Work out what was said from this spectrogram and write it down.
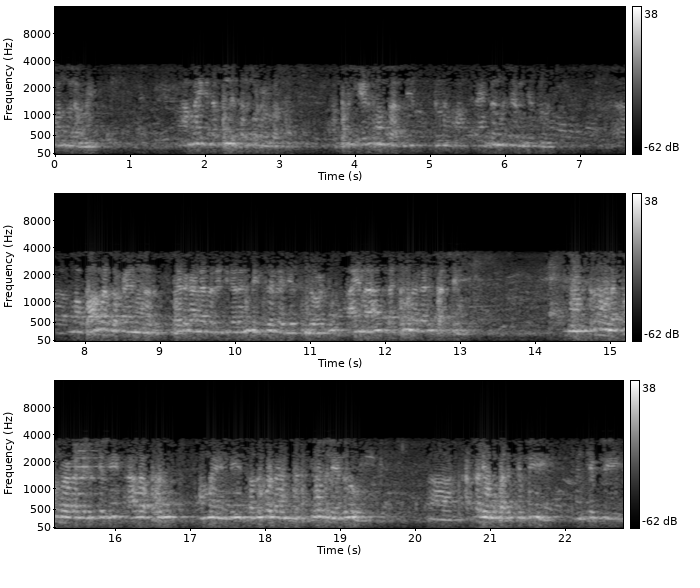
బంధువుల అమ్మాయి ఆ అమ్మాయికి డబ్బులు చదువుకోవడం కోసం అప్పుడు ఏడు సంవత్సరాలు నేను చిన్న బ్యాంకులో ఉద్యోగం చేస్తున్నాను మా బామ్మర్ది ఒక ఆయన ఉన్నారు. పేరు గంగాధర్ రెడ్డి గారు అని వ్యక్తిగా చేస్తుండేవాళ్ళు ఆయన లక్ష్మణరావు గారిని పరిచయం. మా మిత్రులు లక్ష్మణరావు గారి దగ్గరికి చాలా పని అమ్మాయి చదువుకోవడానికి పరిస్థితి లేదు. ఆ, కట్టలేని పరిస్థితి అని చెప్పి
